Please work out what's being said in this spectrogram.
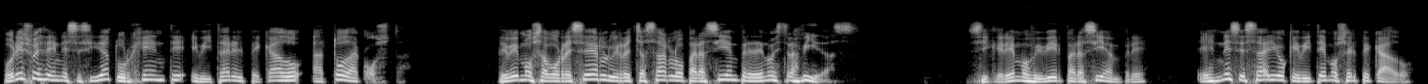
Por eso es de necesidad urgente evitar el pecado a toda costa. Debemos aborrecerlo y rechazarlo para siempre de nuestras vidas. Si queremos vivir para siempre, es necesario que evitemos el pecado,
